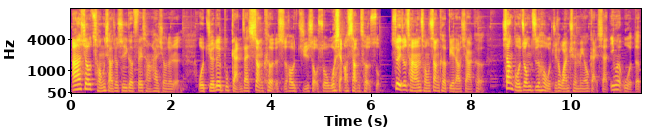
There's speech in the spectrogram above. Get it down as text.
阿修从小就是一个非常害羞的人。我绝对不敢在上课的时候举手说我想要上厕所，所以就常常从上课憋到下课。上国中之后，我觉得完全没有改善，因为我的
